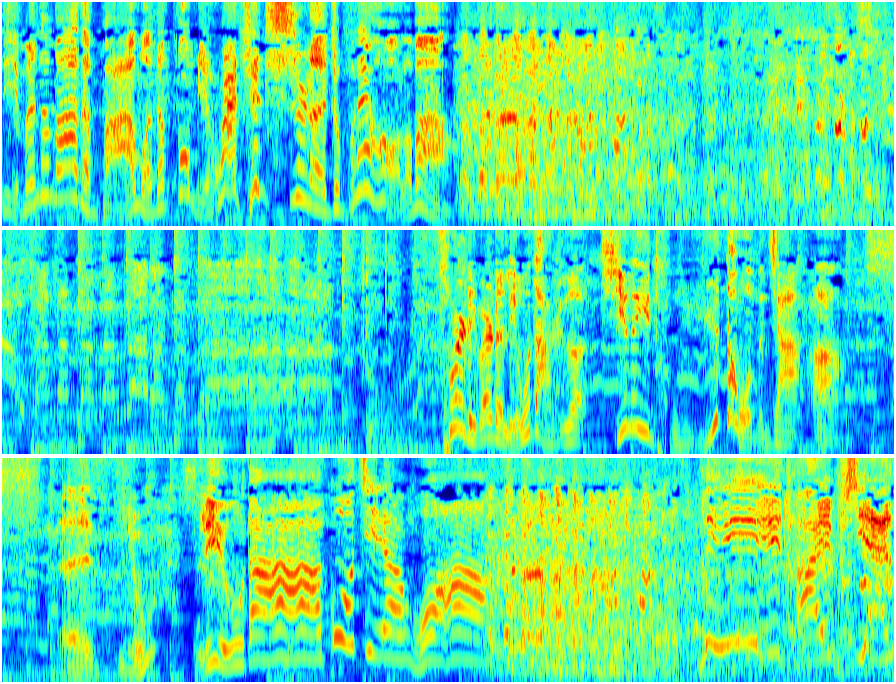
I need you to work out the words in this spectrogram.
你们他妈的把我的爆米花全吃了，就不太好了吧？村里边的刘大哥提了一桶鱼到我们家啊，呃，刘刘大哥讲话，理太偏，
